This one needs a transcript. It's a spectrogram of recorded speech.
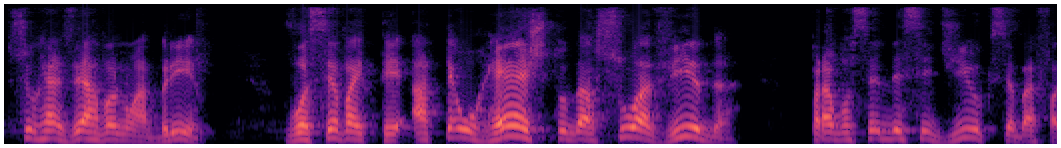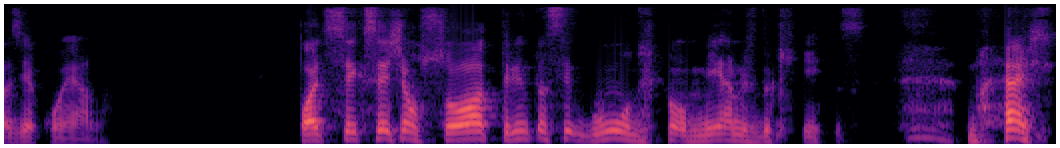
Se o reserva não abrir, você vai ter até o resto da sua vida para você decidir o que você vai fazer com ela. Pode ser que sejam só 30 segundos ou menos do que isso. Mas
